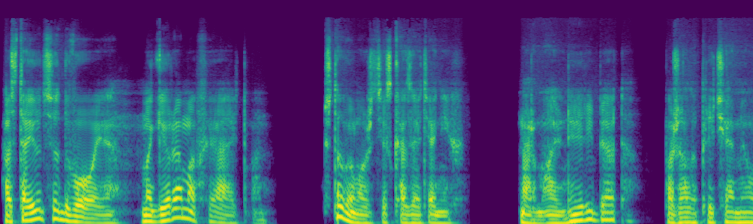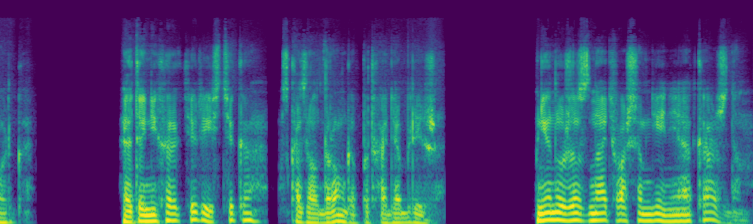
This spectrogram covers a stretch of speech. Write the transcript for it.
Остаются двое, Магерамов и Альтман. Что вы можете сказать о них? Нормальные ребята, пожала плечами Ольга. Это не характеристика, сказал Дронго, подходя ближе. Мне нужно знать ваше мнение о каждом.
